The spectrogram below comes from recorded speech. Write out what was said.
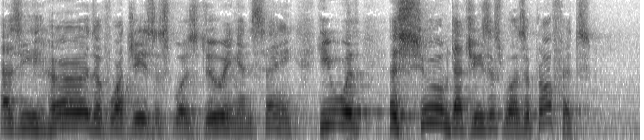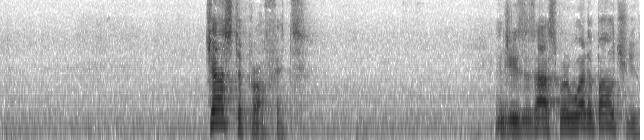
as he heard of what Jesus was doing and saying, he would assume that Jesus was a prophet. Just a prophet. And Jesus asked, Well, what about you?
